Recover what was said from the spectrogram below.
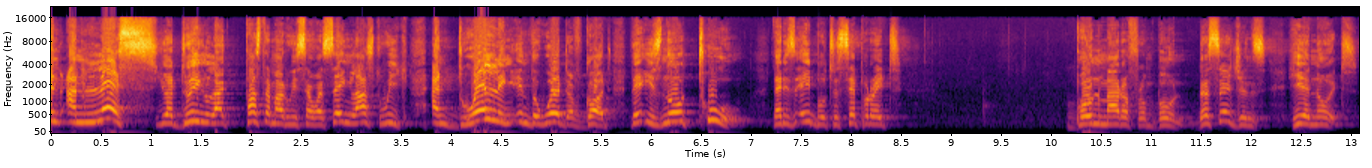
And unless you are doing like Pastor Marwisa was saying last week and dwelling in the Word of God, there is no tool that is able to separate bone marrow from bone. The surgeons here know it.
